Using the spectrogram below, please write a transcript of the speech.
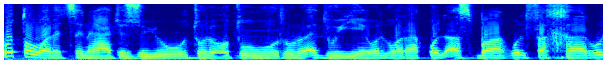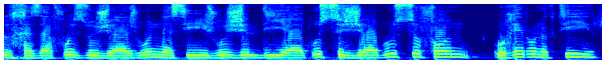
وتطورت صناعة الزيوت والعطور والأدوية والورق والأصباغ والفخار والخزف والزجاج والنسيج والجلديات والسجاد والسفن وغيرهم كتير.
